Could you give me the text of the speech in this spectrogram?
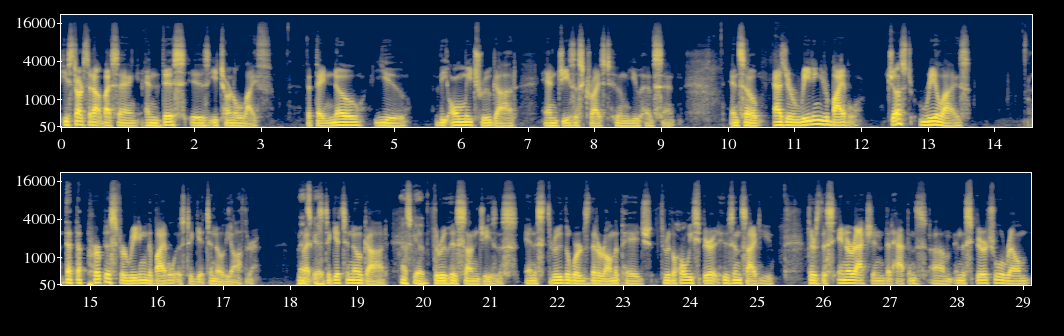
he starts it out by saying, "And this is eternal life, that they know you, the only true God, and Jesus Christ, whom you have sent." And so, as you're reading your Bible, just realize that the purpose for reading the Bible is to get to know the author. That's right? It's to get to know God That's good. through his son Jesus. And it's through the words that are on the page, through the Holy Spirit who's inside you. There's this interaction that happens um, in the spiritual realm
